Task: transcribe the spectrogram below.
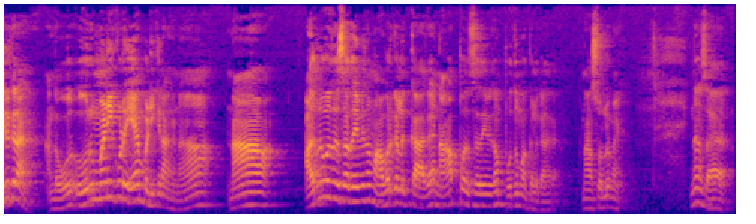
இருக்கிறாங்க. அந்த ஒரு மணி கூட ஏன் படிக்கிறாங்கன்னா நான் அறுபது சதவீதம் அவர்களுக்காக நாற்பது சதவீதம் பொதுமக்களுக்காக. நான் சொல்லுவேன். என்ன சார்?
